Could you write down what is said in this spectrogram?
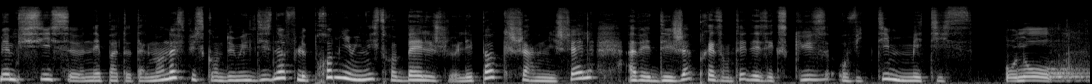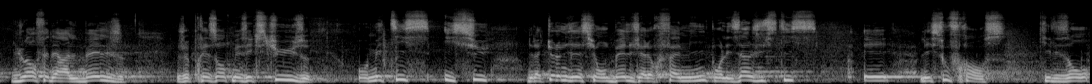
même si ce n'est pas totalement neuf, puisqu'en 2019, le Premier ministre belge de l'époque, Charles Michel, avait déjà présenté des excuses aux victimes métisses. Au nom du gouvernement fédéral belge, je présente mes excuses aux métis issus de la colonisation belge et à leurs familles pour les injustices et les souffrances qu'ils ont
